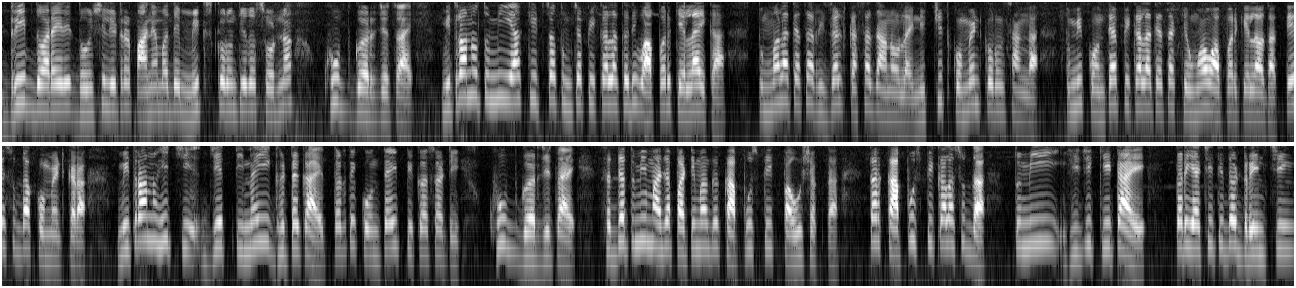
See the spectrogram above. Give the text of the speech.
ड्रीपद्वारे दोनशे लिटर पाण्यामध्ये मिक्स करून तिथं सोडणं खूप गरजेचं आहे. मित्रांनो तुम्ही या किटचा तुमच्या पिकाला कधी वापर केला आहे का? तुम्हाला त्याचा रिझल्ट कसा जाणवला आहे निश्चित कमेंट करून सांगा. तुम्ही कोणत्या पिकाला त्याचा केव्हा वापर केला होता ते सुद्धा कमेंट करा. मित्रांनो ही ची जे तीनही घटक आहेत तर ते कोणत्याही पिकासाठी खूप गरजेचं आहे. सध्या तुम्ही माझ्या पाठीमागं कापूस पीक पाहू शकता. तर कापूस पिकाला सुद्धा तुम्ही ही जी किट आहे तर याची तिथं ड्रिंचिंग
